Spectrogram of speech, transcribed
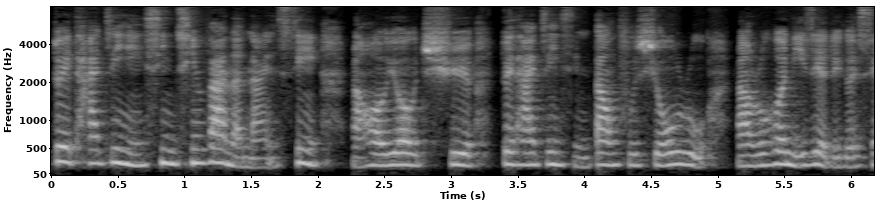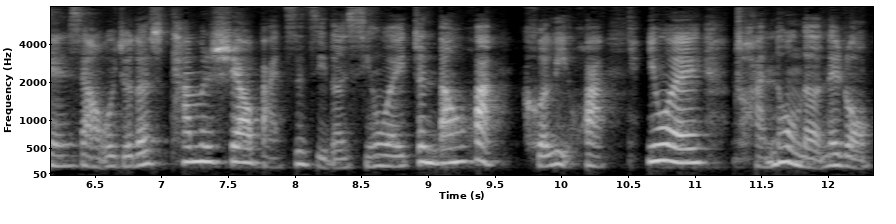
对他进行性侵犯的男性，然后又去对他进行荡妇羞辱，然后如何理解这个现象？我觉得他们是要把自己的行为正当化、合理化，因为传统的那种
